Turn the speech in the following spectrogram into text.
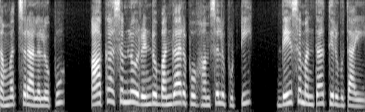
సంవత్సరాలలోపు ఆకాశంలో రెండు బంగారపు హంసలు పుట్టి దేశమంతా తిరుగుతాయి.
